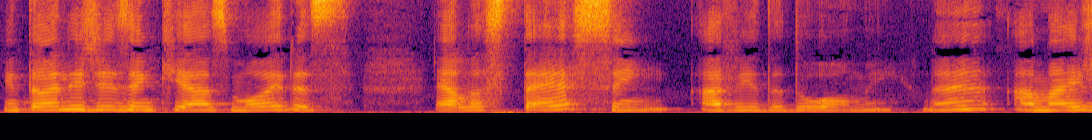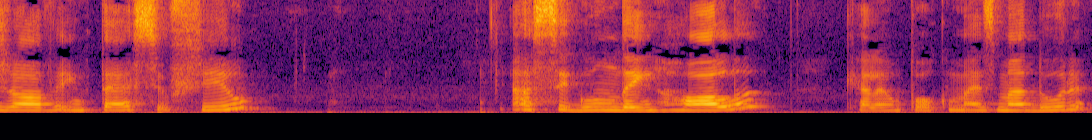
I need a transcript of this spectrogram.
Então eles dizem que as moiras, elas tecem a vida do homem, né? A mais jovem tece o fio, a segunda enrola, que ela é um pouco mais madura,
